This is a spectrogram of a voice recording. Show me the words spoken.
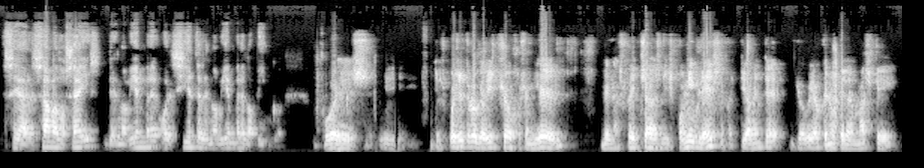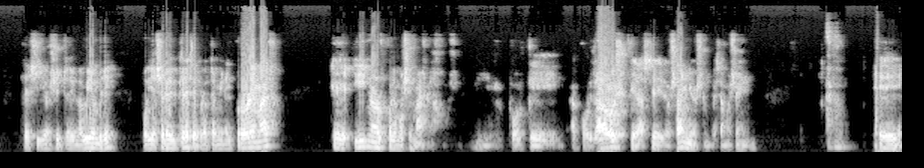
sea el sábado 6 de noviembre o el 7 de noviembre domingo. Pues después de todo lo que ha dicho José Miguel, de las fechas disponibles, efectivamente yo veo que no quedan más que, que el 6 o 7 de noviembre, podría ser el 13, pero también hay problemas, eh, y no nos podemos ir más lejos. Porque acordaos que hace dos años empezamos en, eh,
